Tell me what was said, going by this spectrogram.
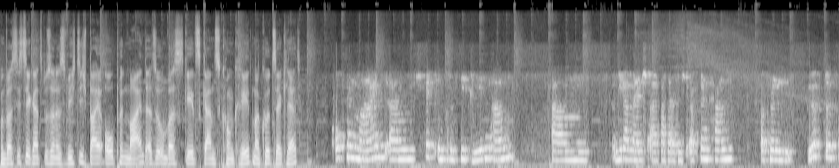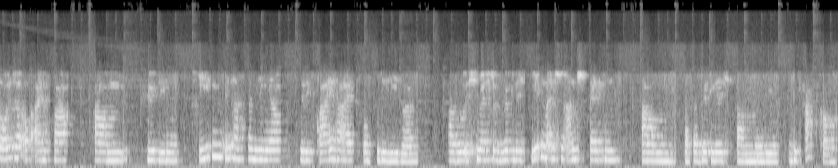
Und was ist dir ganz besonders wichtig bei Open Mind? Also um was geht es ganz konkret? Mal kurz erklärt. Open Mind ähm, spricht im Prinzip jeden an. Ähm, jeder Mensch einfach, der sich öffnen kann, öffnen dürfte, sollte auch einfach ähm, für den Frieden in erster Linie, für die Freiheit und für die Liebe. Also ich möchte wirklich jeden Menschen ansprechen, ähm, dass er wirklich ähm, in, die, in die Kraft kommt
